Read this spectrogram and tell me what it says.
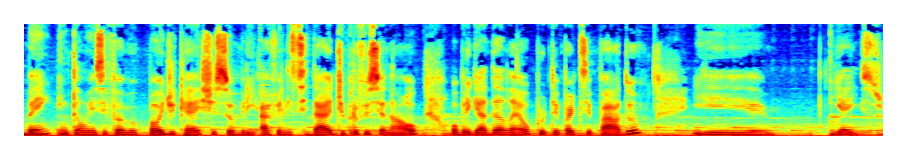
Bem, então esse foi o meu podcast sobre a felicidade profissional. Obrigada, Léo, por ter participado. E, e é isso.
